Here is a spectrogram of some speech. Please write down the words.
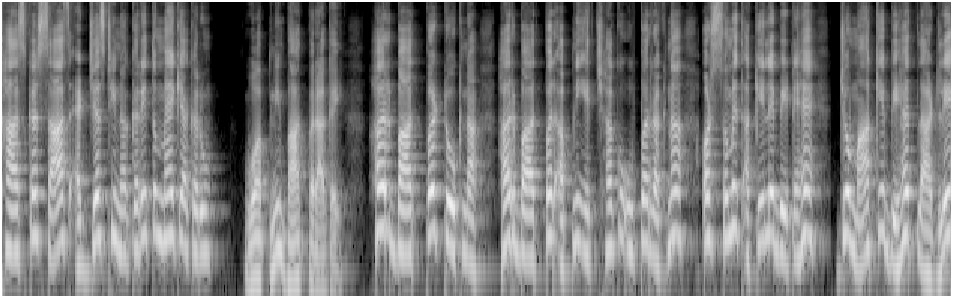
खासकर सास एडजस्ट ही ना करे तो मैं क्या करूँ? वो अपनी बात पर आ गई। हर बात पर टोकना, हर बात पर अपनी इच्छा को ऊपर रखना और सुमित अकेले बेटे हैं जो माँ के बेहद लाडले,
